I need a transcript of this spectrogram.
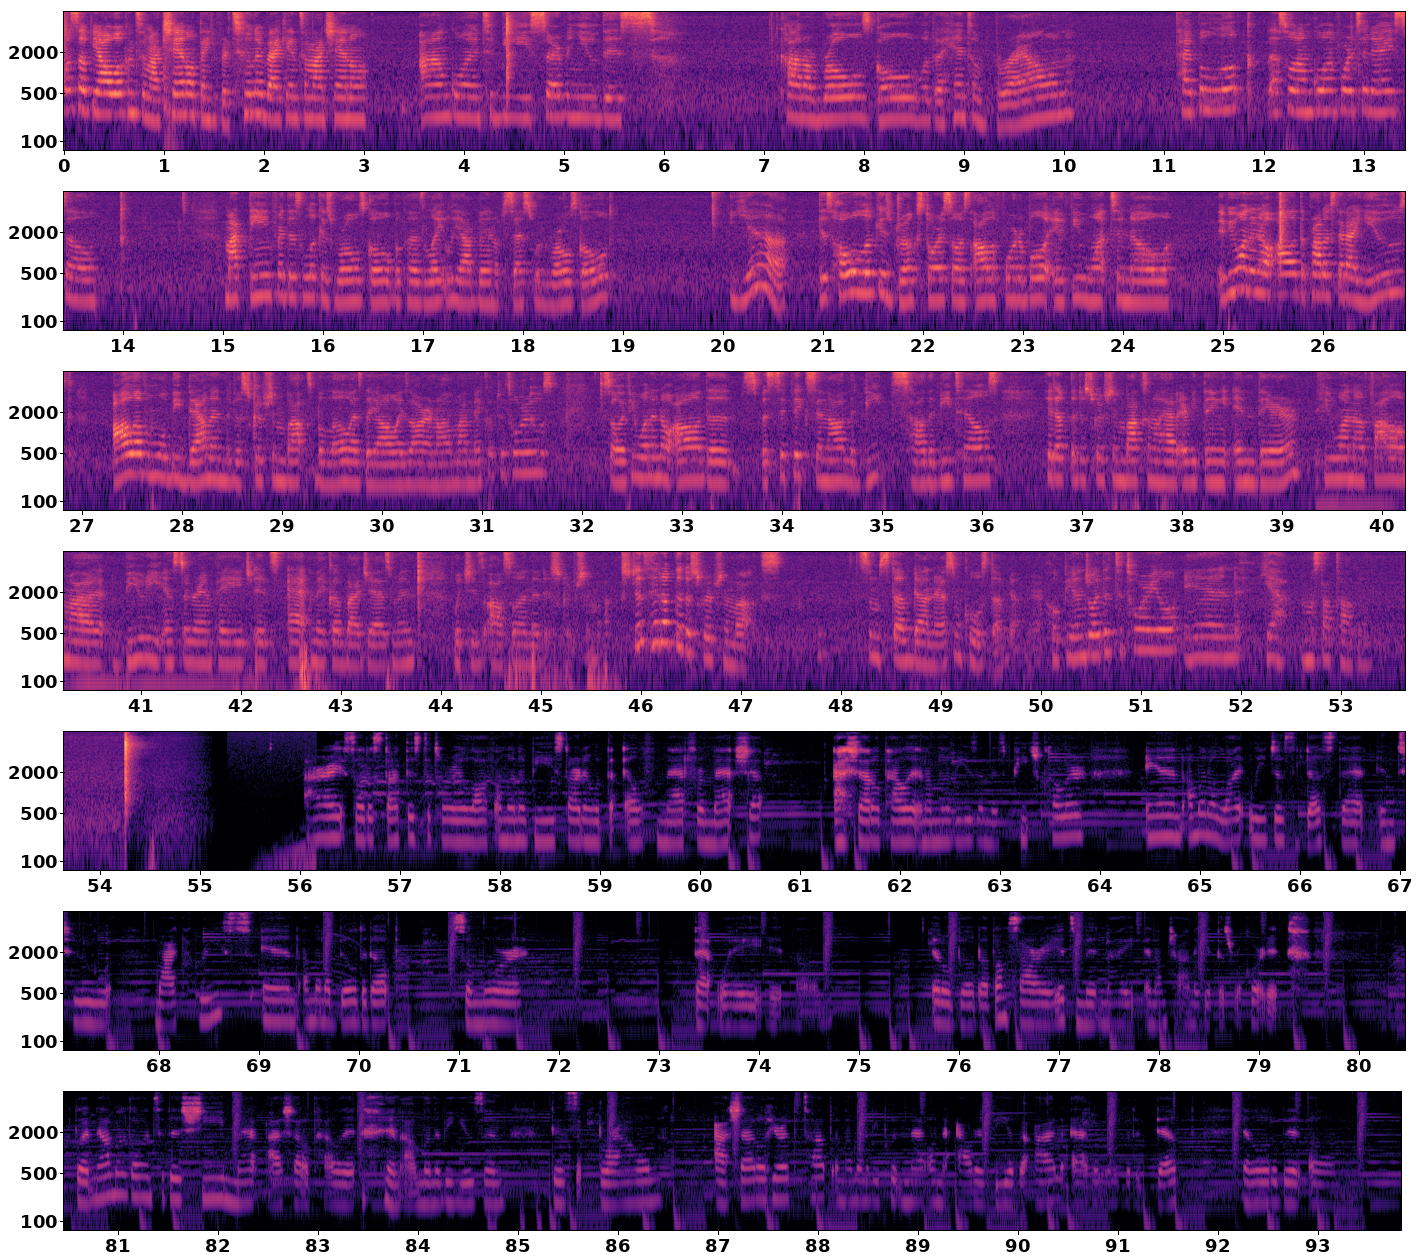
What's up y'all? Welcome to my channel. Thank you for tuning back into my channel. I'm going to be serving you this kind of rose gold with a hint of brown type of look. That's what I'm going for today. So my theme for this look is rose gold because lately I've been obsessed with rose gold. Yeah, this whole look is drugstore so it's all affordable. If you want to know if you want to know all of the products that I used, all of them will be down in the description box below as they always are in all my makeup tutorials. So if you want to know all the specifics and all the deets, all the details, hit up the description box and I'll have everything in there. If you want to follow my beauty Instagram page, it's at Makeup by Jazzmine, which is also in the description box. Just hit up the description box. Some stuff down there, some cool stuff down there. Hope you enjoyed the tutorial and yeah, I'm gonna stop talking. Alright, so to start this tutorial off, I'm going to be starting with the e.l.f. Mad for Matte eyeshadow palette and I'm going to be using this peach color and I'm going to lightly just dust that into my crease and I'm going to build it up some more that way it um, it'll build up. I'm sorry, it's midnight and I'm trying to get this recorded. but now I'm going to go into this She Matte eyeshadow palette and I'm going to be using this brown eyeshadow here at the top and I'm going to be putting that on the outer V of the eye to add a little bit of depth and a little bit um,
